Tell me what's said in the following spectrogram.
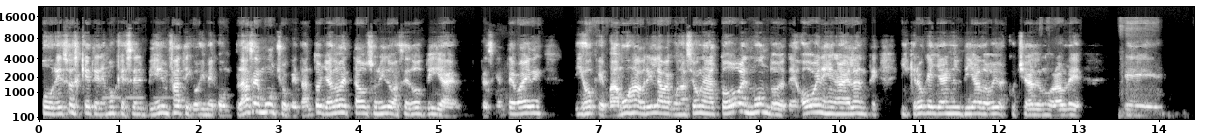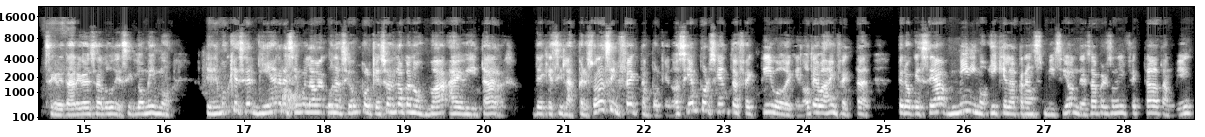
Por eso es que tenemos que ser bien enfáticos y me complace mucho que tanto ya los Estados Unidos hace dos días el presidente Biden dijo que vamos a abrir la vacunación a todo el mundo, desde jóvenes en adelante, y creo que ya en el día de hoy escuché al honorable eh, secretario de salud decir lo mismo. Tenemos que ser bien agresivos en la vacunación porque eso es lo que nos va a evitar de que si las personas se infectan, porque no es 100% efectivo de que no te vas a infectar, pero que sea mínimo y que la transmisión de esa persona infectada también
